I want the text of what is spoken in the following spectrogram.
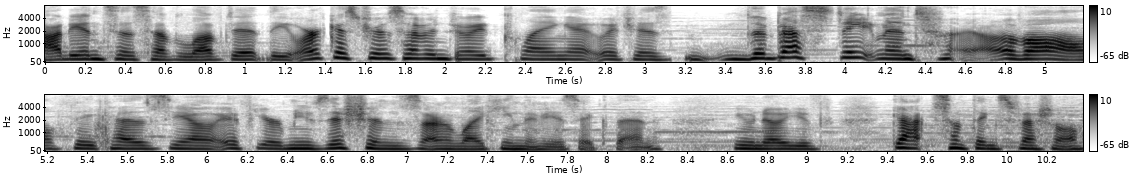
Audiences have loved it. The orchestras have enjoyed playing it, which is the best statement of all because, you know, if your musicians are liking the music, then you know you've got something special.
